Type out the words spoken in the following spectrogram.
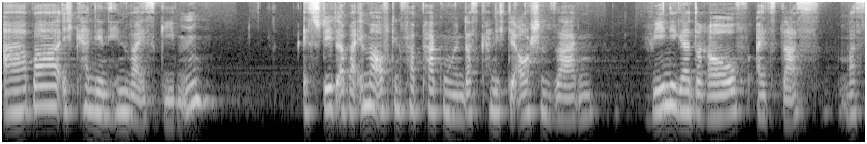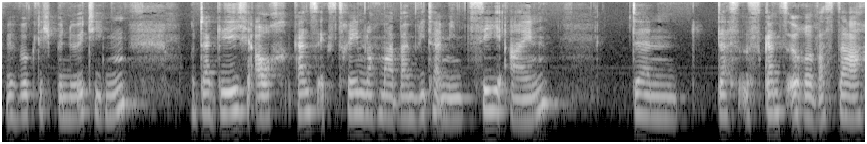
aber ich kann dir einen Hinweis geben. Es steht aber immer auf den Verpackungen, das kann ich dir auch schon sagen, weniger drauf als das, was wir wirklich benötigen. Und da gehe ich auch ganz extrem nochmal beim Vitamin C ein, denn das ist ganz irre, was da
